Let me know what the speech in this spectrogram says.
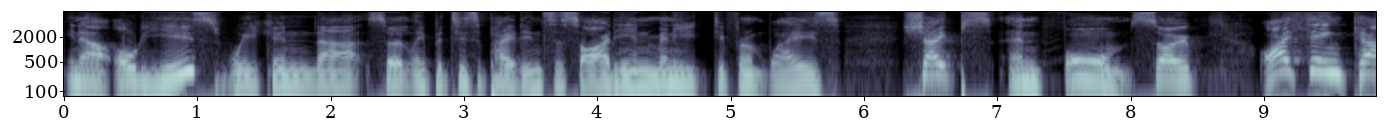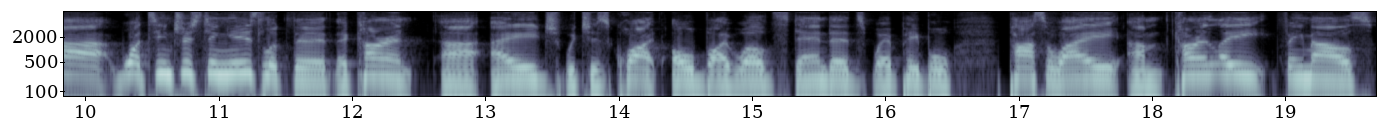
in our older years, we can uh, certainly participate in society in many different ways, shapes, and forms. So, I think uh, what's interesting is look, the, the current uh, age, which is quite old by world standards, where people pass away. Um, currently, females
